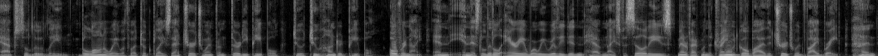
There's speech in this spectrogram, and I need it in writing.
absolutely blown away with what took place. That church went from 30 people to 200 people overnight. And in this little area where we really didn't have nice facilities, matter of fact, when the train would go by, the church would vibrate. And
